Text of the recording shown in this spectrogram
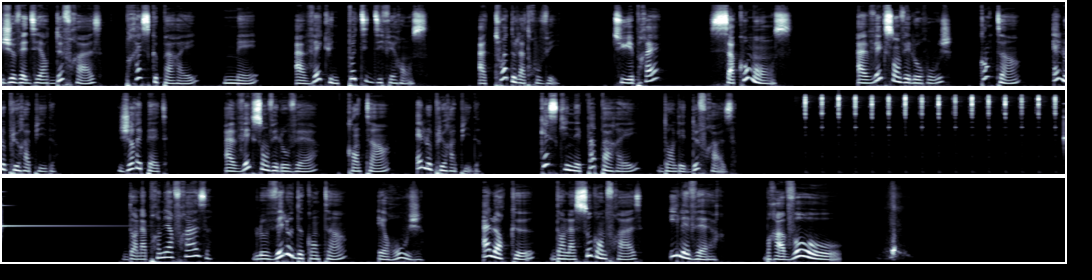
je vais dire deux phrases presque pareilles, mais avec une petite différence. À toi de la trouver. Tu es prêt? Ça commence. Avec son vélo rouge, Quentin est le plus rapide. Je répète. Avec son vélo vert, Quentin est le plus rapide. Qu'est-ce qui n'est pas pareil dans les deux phrases? Dans la première phrase, le vélo de Quentin est rouge, alors que dans la seconde phrase, il est vert. Bravo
